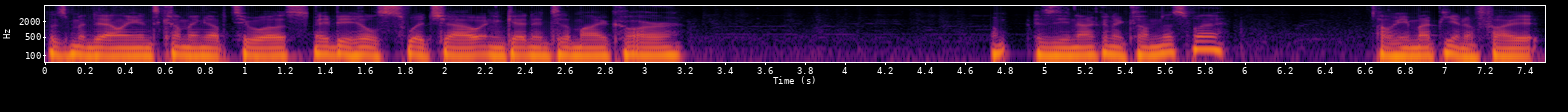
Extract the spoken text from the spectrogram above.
This medallion's coming up to us. Maybe he'll switch out and get into my car. Oh, is he not gonna come this way? Oh, he might be in a fight.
